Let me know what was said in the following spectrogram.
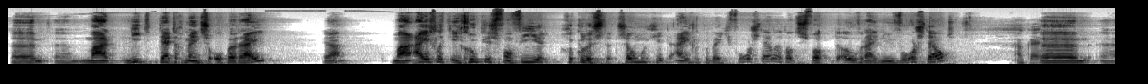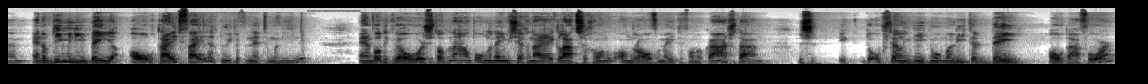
Ehm, ehm, maar niet 30 mensen op een rij, ja, maar eigenlijk in groepjes van vier geclusterd. Zo moet je het eigenlijk een beetje voorstellen. Dat is wat de overheid nu voorstelt. Ehm, en op die manier ben je altijd veilig, doe je het op een nette manier. En wat ik wel hoor is dat een aantal ondernemers zeggen, nou ja, ik laat ze gewoon op anderhalve meter van elkaar staan. Dus ik, de opstelling die ik normaliter deed, al daarvoor.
